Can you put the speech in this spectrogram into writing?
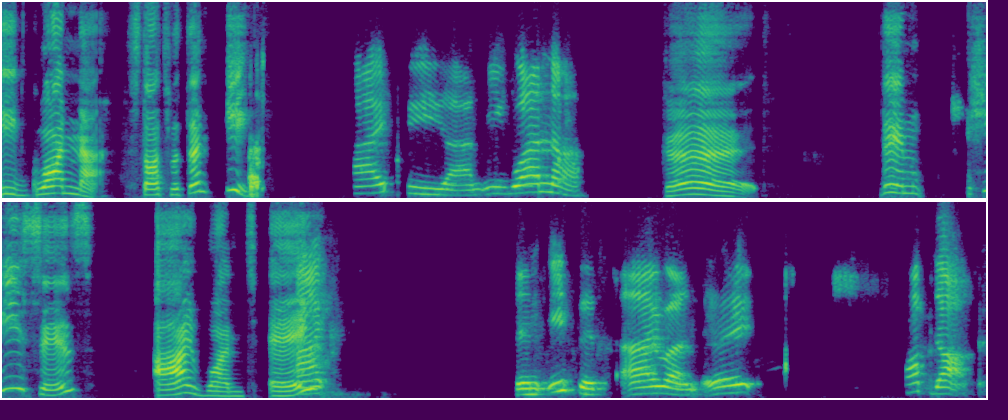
Iguana. Starts with an E. I see an iguana. Good. Then he says, I want a. I, then it says I want a hot dog.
